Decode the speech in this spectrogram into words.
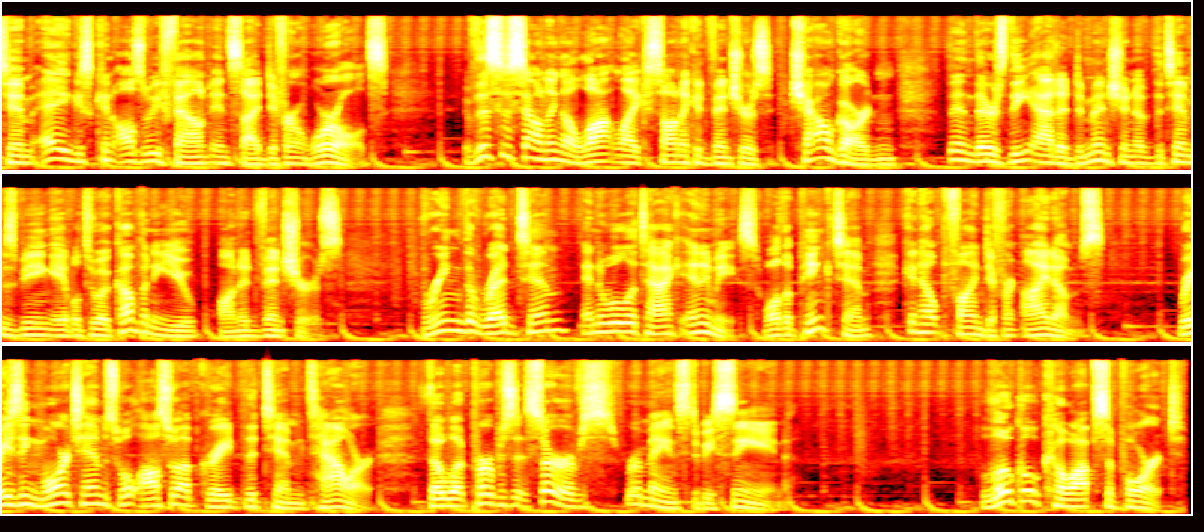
Tim eggs can also be found inside different worlds. If this is sounding a lot like Sonic Adventure's Chao Garden, then there's the added dimension of the Tims being able to accompany you on adventures. Bring the red Tim and it will attack enemies, while the pink Tim can help find different items. Raising more Tims will also upgrade the Tim Tower, though what purpose it serves remains to be seen. Local co op support.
